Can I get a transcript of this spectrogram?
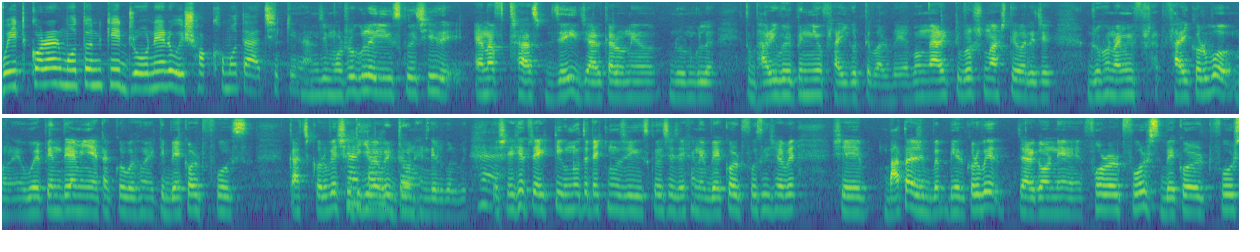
ওয়েট করার মতন কি ড্রোনের ওই সক্ষমতা আছে কিনা? আমি যে মোটরগুলো ইউজ করেছি এনাফ থ্রাস্ট যেই, যার কারণে ড্রোনগুলো একটু ভারী ওয়েপেন নিয়েও ফ্লাই করতে পারবে। এবং আরেকটি প্রশ্ন আসতে পারে যে, যখন আমি ফ্লাই করব মানে ওয়েপেন দিয়ে আমি অ্যাটাক করব, তখন একটি ব্যাকওয়ার্ড ফোর্স কাজ করবে সেটি কীভাবে ড্রোন হ্যান্ডেল করবে। হ্যাঁ। তো সেক্ষেত্রে একটি উন্নত টেকনোলজি ইউজ করেছে যেখানে ব্যাকওয়ার্ড ফোর্স হিসেবে সে বাতাস বের করবে যার কারণে forward force backward force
